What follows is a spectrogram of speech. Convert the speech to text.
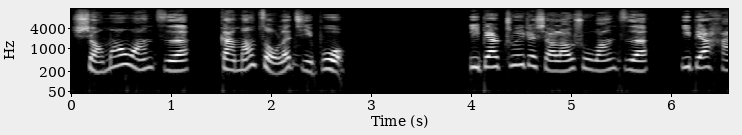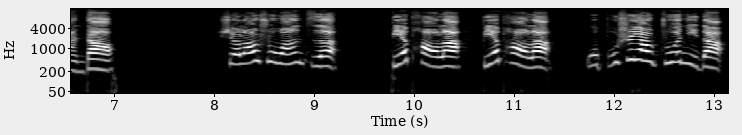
小猫王子赶忙走了几步，一边追着小老鼠王子，一边喊道：“小老鼠王子，别跑了，别跑了！我不是要捉你的，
